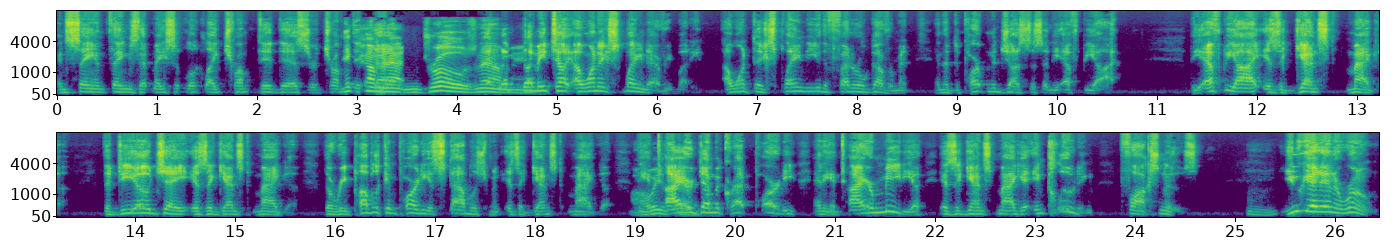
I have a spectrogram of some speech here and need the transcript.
and saying things that makes it look like Trump did this or Trump They're did coming that. out in droves now, let, man. let me tell you, I want to explain to everybody. I want to explain to you the federal government and the Department of Justice and the FBI. The FBI is against MAGA. The DOJ is against MAGA. The Republican Party establishment is against MAGA. The Always entire been. Democrat Party and the entire media is against MAGA, including Fox News. Mhm. You get in a room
